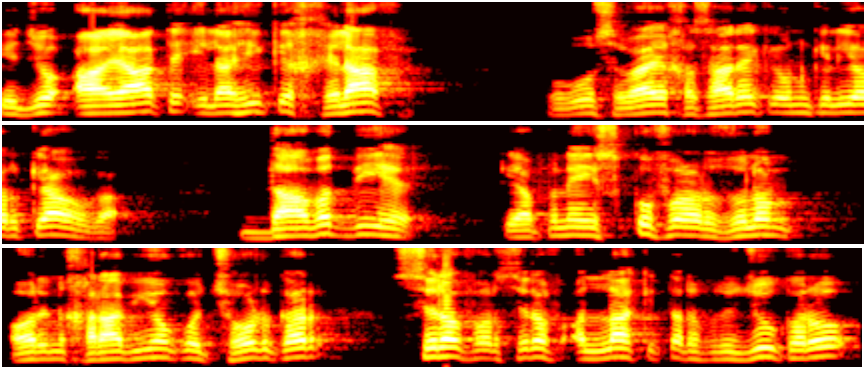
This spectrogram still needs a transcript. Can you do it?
کہ جو آیات الہی کے خلاف ہے تو وہ سوائے خسارے کے ان کے لیے اور کیا ہوگا؟ دعوت دی ہے کہ اپنے اس کفر اور ظلم اور ان خرابیوں کو چھوڑ کر صرف اور صرف اللہ کی طرف رجوع کرو،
